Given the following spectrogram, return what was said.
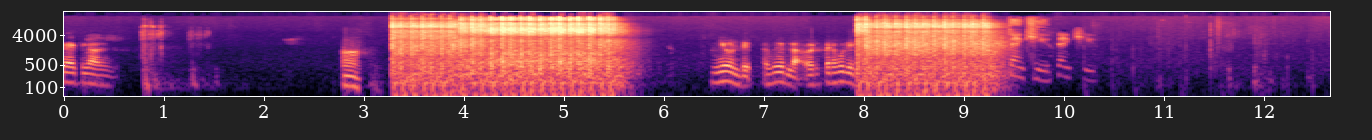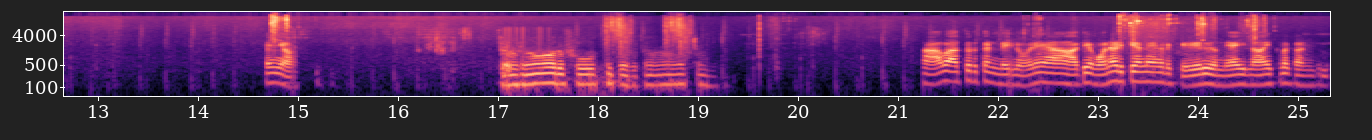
ബാക്കിൽ ആളുണ്ട്. ഇനിയും ഉണ്ട്. അതുമില്ല ഒരുത്തരം കൂടി ഉണ്ട്. Thank you. Thank you. കഴിഞ്ഞോ? ഒരു ഫോർട്ടി ചെറുതായിട്ടുണ്ട് ആ ഭാഗത്തൊരുത്തുണ്ടായിരുന്നു ഓനെ ആ ആദ്യം ഓനെ അടിക്കാണ്ട് ഞങ്ങൾ കേറി വന്നേ. ഈ നായ്ക്കളെ കണ്ടില്ല.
